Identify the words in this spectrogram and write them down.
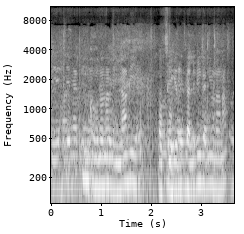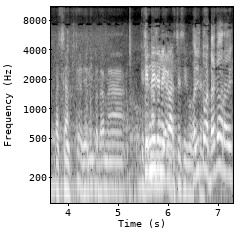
ਤੇ ਹਜੇ ਮੈਂ ਉਹਨਾਂ ਨਾਲ ਮਿਲਣਾ ਵੀ ਹੈ। ਅੱਛਾ। ਤੇ ਗੱਲ ਵੀ ਕਰਨੀ ਉਹਨਾਂ ਨਾਲ। ਅੱਛਾ। ਤੇ ਹਜੇ ਨਹੀਂ ਪਤਾ ਮੈਂ ਕਿੰਨੇ ਜਣੇ ਘਰ 'ਚ ਸੀ ਉਸ ਭਾਜੀ time? ਤੁਹਾਡਾ ਘਰ ਆਏ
